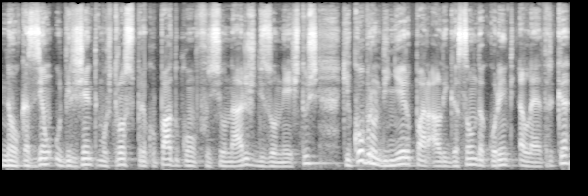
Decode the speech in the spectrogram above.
Na ocasião, o dirigente mostrou-se preocupado com funcionários desonestos que cobram dinheiro para a ligação da corrente elétrica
